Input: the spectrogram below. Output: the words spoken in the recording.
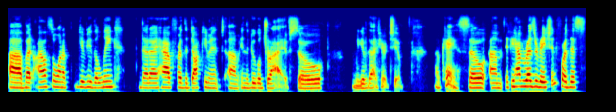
uh, but I also want to give you the link that I have for the document um, in the Google Drive. So let me give that here too. Okay, so um, if you have a reservation for this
